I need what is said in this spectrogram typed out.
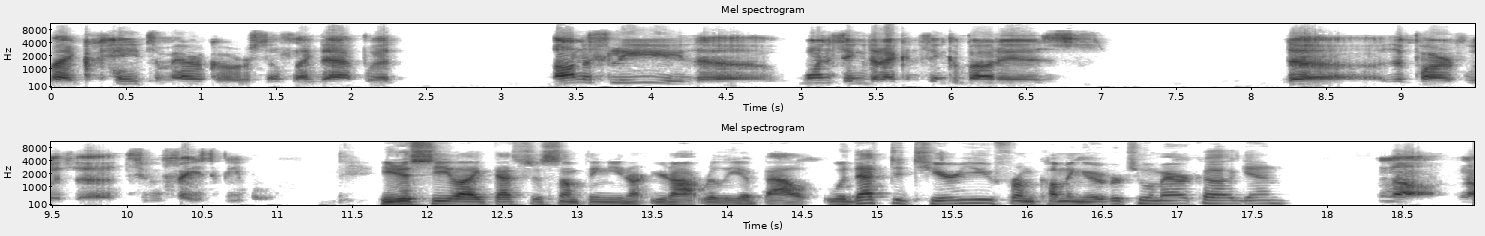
like hate America or stuff like that, but honestly, the one thing that I can think about is the the part with the two-faced people. You just see like that's just something you're not you're not really about. Would that deter you from coming over to America again? No, no.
